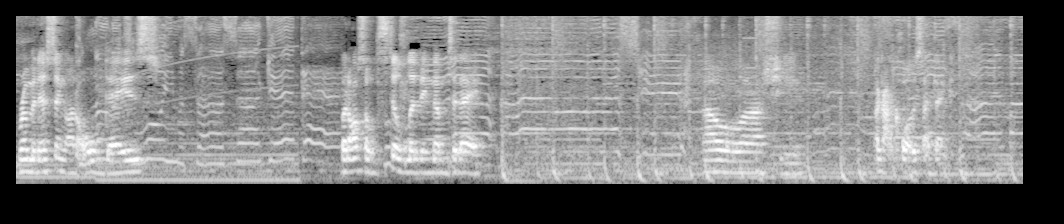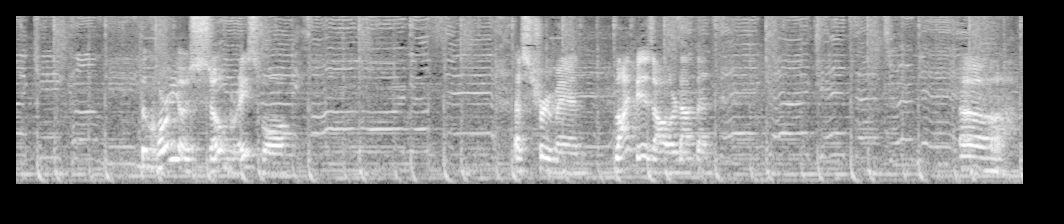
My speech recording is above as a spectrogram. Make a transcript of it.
Reminiscing on old days, but also still living them today. Oh, uh, she... I got close, I think. The choreo is so graceful. That's true, man. Life is all or nothing. Ugh.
